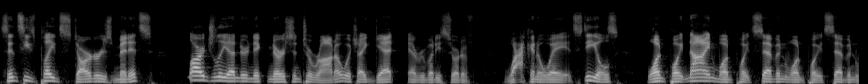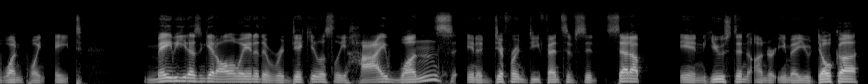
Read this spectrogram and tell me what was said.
Since he's played starters minutes, largely under Nick Nurse in Toronto, which I get, everybody's sort of whacking away at steals 1.9, 1.7, 1.7, 1.8. Maybe he doesn't get all the way into the ridiculously high ones in a different defensive setup in Houston under Ime Udoka,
